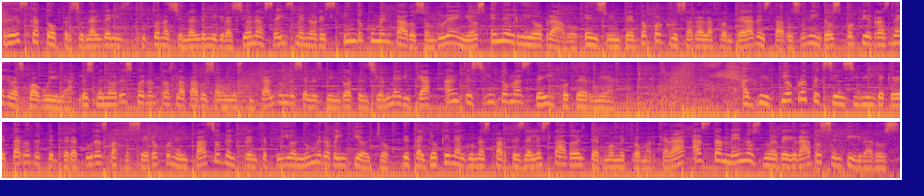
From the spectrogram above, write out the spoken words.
Rescató personal del Instituto Nacional de Migración a seis menores indocumentados hondureños en el río Bravo, en su intento por cruzar a la frontera de Estados Unidos por Piedras Negras, Coahuila. Los menores fueron trasladados a un hospital donde se les brindó atención médica ante síntomas de hipotermia. Advirtió Protección Civil de de temperaturas bajo cero con el paso del Frente Frío número 28. Detalló que en algunas partes del estado el termómetro marcará hasta menos 9 grados centígrados.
